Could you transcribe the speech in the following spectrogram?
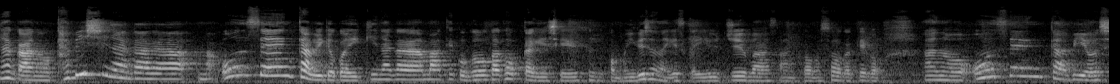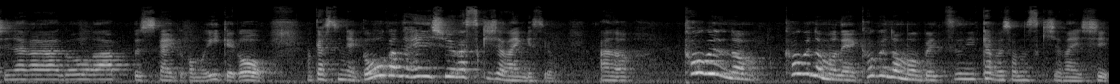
なんかあの旅しながら、まあ、温泉旅とか行きながら、まあ、結構豪華国家にしてる人とかもいるじゃないですか。YouTuber さんとかもそうだけど。あの温泉旅をしながら動画アップしたいとかもいいけど私ね動画の編集が好きじゃないんですよ。あの撮るの撮るのもね撮るのも別に多分そんな好きじゃないし。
